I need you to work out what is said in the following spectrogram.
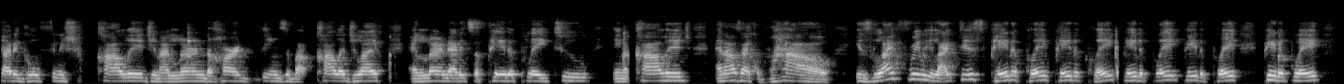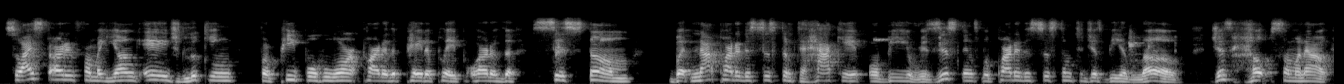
tried to go finish college, and I learned the hard things about college life and learned that it's a pay to play too in college. And I was like, wow, is life really like this? Pay to play, pay to play, pay to play, pay to play, pay to play. So I started from a young age looking for people who aren't part of the pay to play, part of the system, but not part of the system to hack it or be a resistance, but part of the system to just be in love, just help someone out.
